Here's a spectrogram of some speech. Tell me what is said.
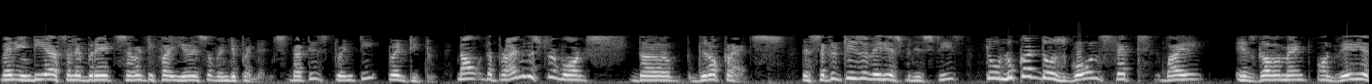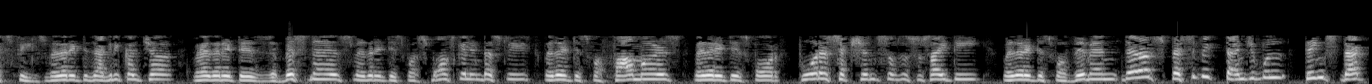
when India celebrates 75 years of independence. That is 2022. Now the Prime Minister wants the bureaucrats, the secretaries of various ministries to look at those goals set by his government on various fields, whether it is agriculture, whether it is business, whether it is for small scale industries, whether it is for farmers, whether it is for poorer sections of the society, whether it is for women. There are specific tangible things that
